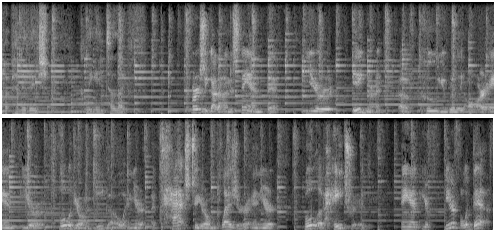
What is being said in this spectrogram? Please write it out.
Abhinivesha, clinging to life. First, you got to understand that you're ignorant of who you really are and you're full of your own ego and you're attached to your own pleasure and you're full of hatred and you're fearful of death.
